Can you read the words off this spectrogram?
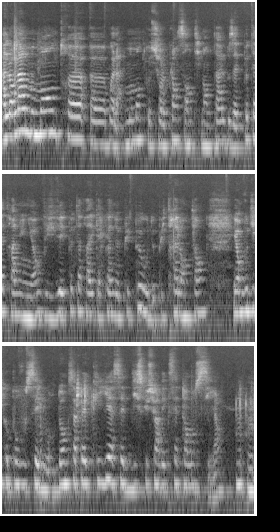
Alors là, on me montre, euh, voilà, on me montre que sur le plan sentimental, vous êtes peut-être en union, vous vivez peut-être avec quelqu'un depuis peu ou depuis très longtemps, et on vous dit que pour vous c'est lourd. Donc ça peut être lié à cette discussion avec cet homme aussi. Hein. Mm, mm.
